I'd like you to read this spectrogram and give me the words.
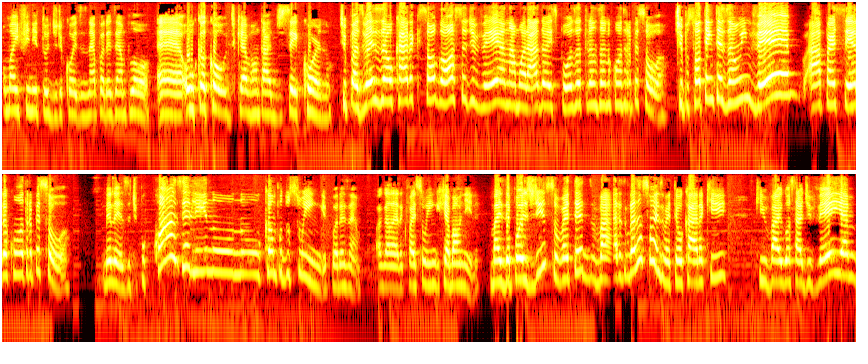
uma infinitude de coisas, né? Por exemplo, é, o cuckold, que é a vontade de ser corno. Tipo, às vezes é o cara que só gosta de ver a namorada ou a esposa transando com outra pessoa. Tipo, só tem tesão em ver a parceira com outra pessoa. Beleza, tipo, quase ali no, no campo do swing, por exemplo. A galera que faz swing, que é baunilha. Mas depois disso, vai ter várias gradações. Vai ter o cara que que vai gostar de ver e, a-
